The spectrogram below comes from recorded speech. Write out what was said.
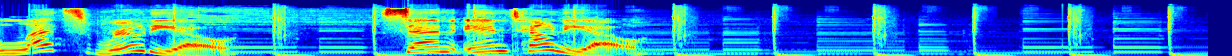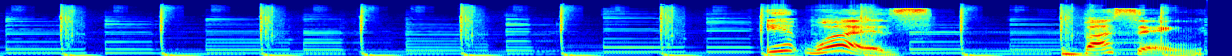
Let's rodeo. San Antonio. It was busing.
